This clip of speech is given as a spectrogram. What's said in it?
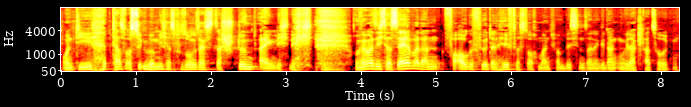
Und die, das, was du über mich als Person sagst, das stimmt eigentlich nicht. Und wenn man sich das selber dann vor Auge führt, dann hilft das doch manchmal ein bisschen, seine Gedanken wieder klar zu rücken.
